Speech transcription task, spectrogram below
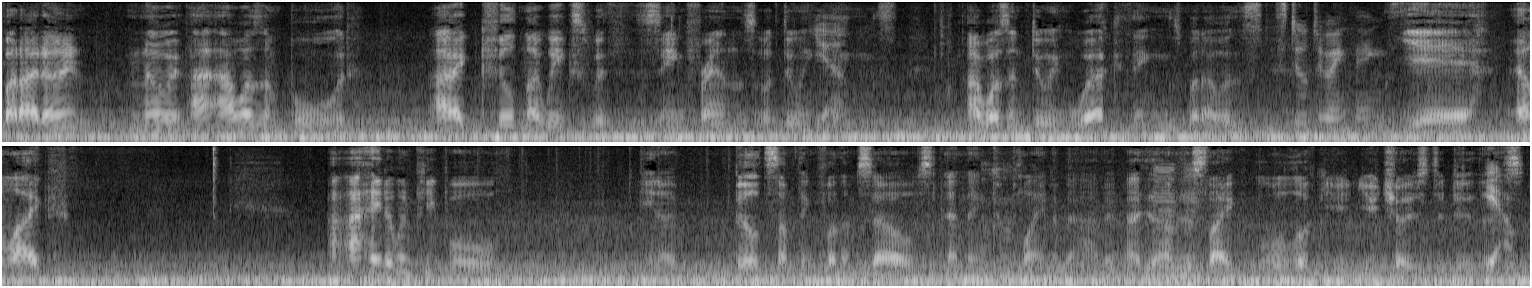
But I don't know. I, I wasn't bored. I filled my weeks with seeing friends or doing Yeah. things. I wasn't doing work things, but I was, still doing things. yeah. And like, I, I hate it when people, you know, build something for themselves and then mm-hmm. complain about it. I, I'm just mm-hmm. like, well, look, you, you chose to do this. Yeah.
